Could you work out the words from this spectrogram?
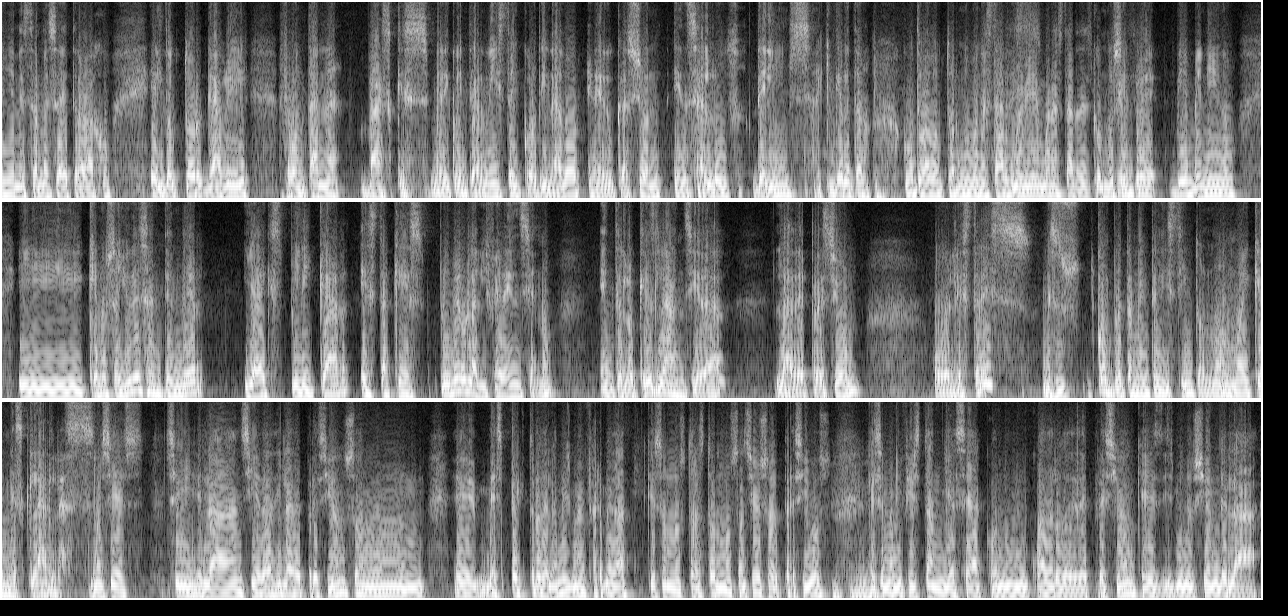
acompaña en esta mesa de trabajo el doctor Gabriel Fontana Vázquez, médico internista y coordinador en educación en salud del IMSS, aquí en Querétaro. ¿Cómo te va, doctor? Muy buenas tardes. Muy bien, buenas tardes. Como siempre, bienvenido y que nos ayudes a entender y a explicar esta que es, primero, la diferencia, ¿no? Entre lo que es la ansiedad, la depresión o el estrés. Eso es completamente distinto, ¿no? No hay que mezclarlas. Así es. Sí, la ansiedad y la depresión son un eh, espectro de la misma enfermedad, que son los trastornos ansioso-depresivos, que se manifiestan ya sea con un cuadro de depresión, que es disminución de la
